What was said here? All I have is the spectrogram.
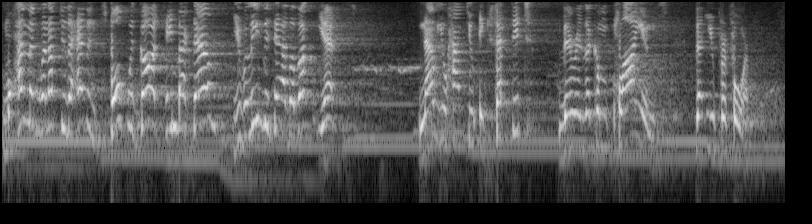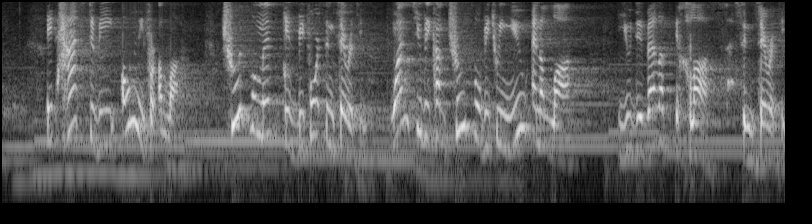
Muhammad went up to the heavens, spoke with God, came back down. You believe this, Abu Bakr? Yes. Now you have to accept it. There is a compliance that you perform. It has to be only for Allah. Truthfulness is before sincerity. Once you become truthful between you and Allah, you develop ikhlas, sincerity.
